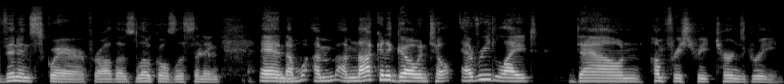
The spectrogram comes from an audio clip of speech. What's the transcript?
Vinnin Square for all those locals listening and i'm i'm, I'm not going to go until every light down humphrey street turns green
